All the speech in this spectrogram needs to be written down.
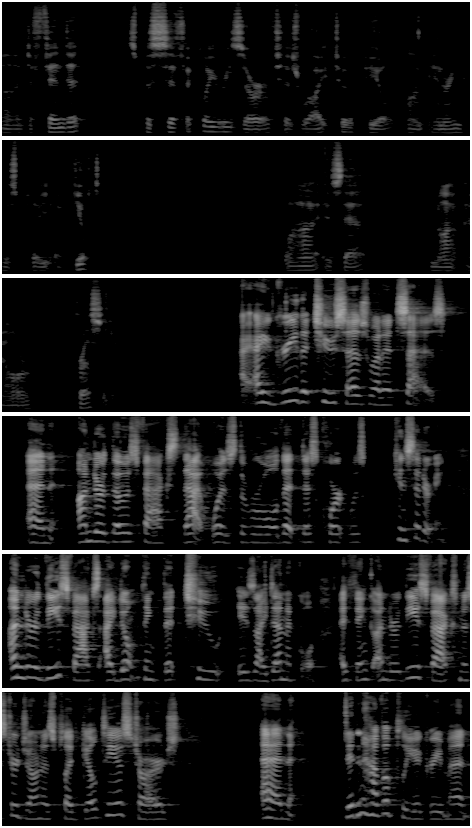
uh, defendant specifically reserved his right to appeal upon entering his plea of guilty. Why is that not our precedent? I, I agree that Tew says what it says, And under those facts, that was the rule that this court was considering. Under these facts, I don't think that Tew is identical. I think under these facts, Mr. Jonas pled guilty as charged and didn't have a plea agreement.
